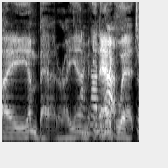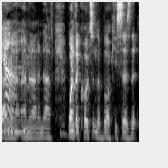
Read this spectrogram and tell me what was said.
I am bad or I am I'm inadequate. I'm, Yeah. Mm-hmm. I'm not enough. One of the quotes in the book, he says that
